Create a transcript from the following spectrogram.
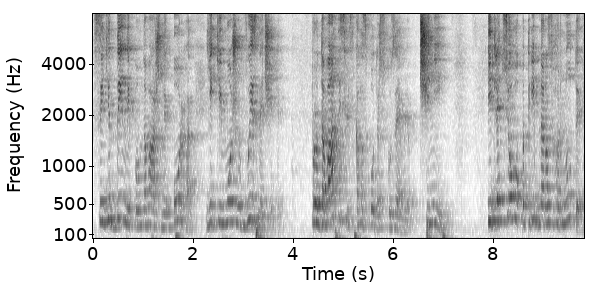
це єдиний повноважний орган, який може визначити, продавати сільськогосподарську землю чи ні. І для цього потрібно розгорнути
